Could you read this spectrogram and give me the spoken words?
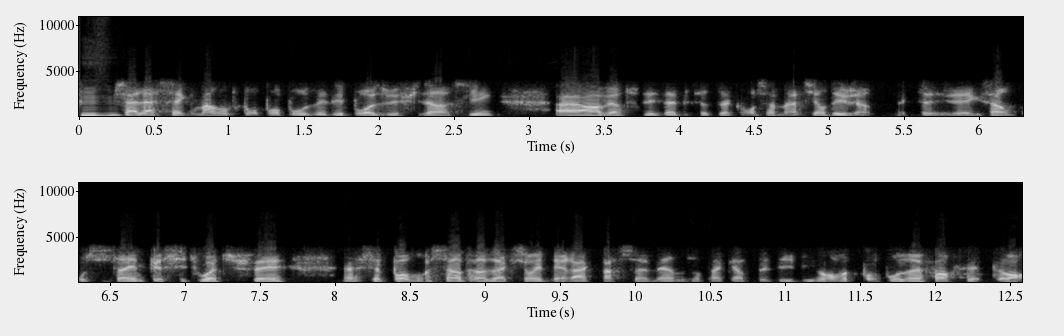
Mhm. ça la segmente pour proposer des produits financiers euh, en vertu des habitudes de consommation des gens. Exemple aussi simple que si toi, tu fais, euh, je sais pas, moi, 100 transactions Interact par semaine sur ta carte de débit, on va te proposer un forfait. Bon,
